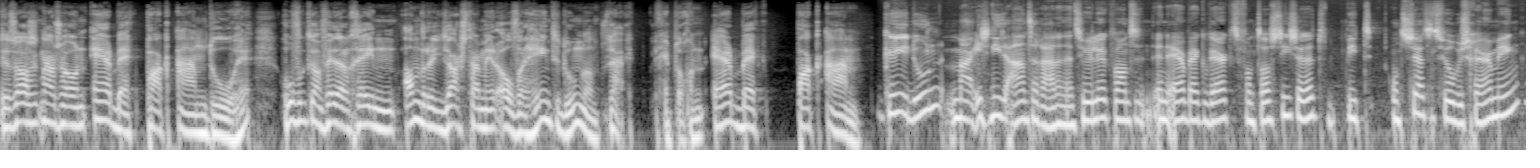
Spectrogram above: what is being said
Dus als ik nou zo'n airbag-pak aandoe, hè, hoef ik dan verder geen andere jas daar meer overheen te doen? Want ja, ik- heb toch een airbag-pak aan. Kun je doen, maar is niet aan te raden natuurlijk. Want een airbag werkt fantastisch. en Het biedt ontzettend veel bescherming.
